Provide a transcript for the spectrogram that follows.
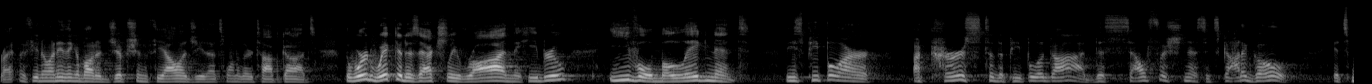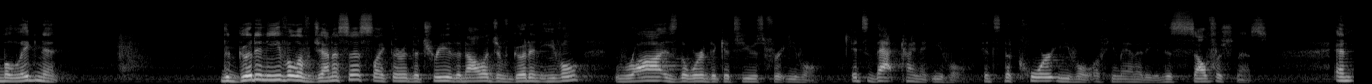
right? If you know anything about Egyptian theology, that's one of their top gods. The word wicked is actually ra in the Hebrew, evil, malignant. These people are a curse to the people of God. This selfishness, it's got to go. It's malignant. The good and evil of Genesis, like the, tree, the knowledge of good and evil, Ra is the word that gets used for evil. It's that kind of evil. It's the core evil of humanity, this selfishness. And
